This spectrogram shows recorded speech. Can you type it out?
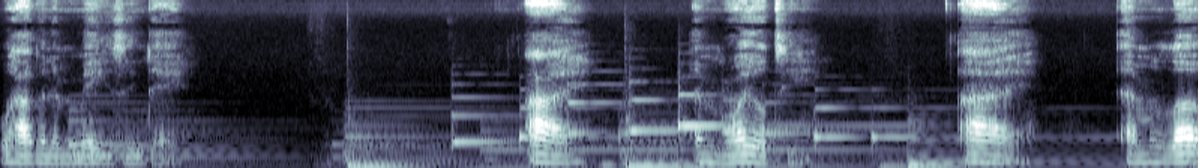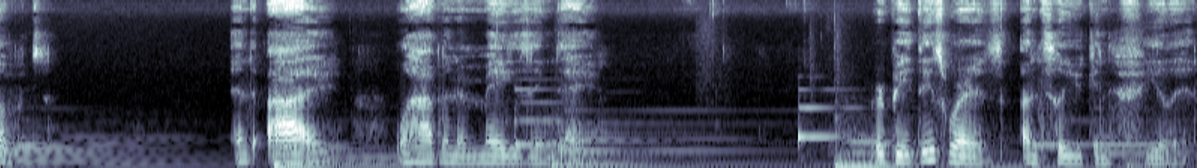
will have an amazing day. I am royalty. I am loved. And I will have an amazing day. Repeat these words until you can feel it.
